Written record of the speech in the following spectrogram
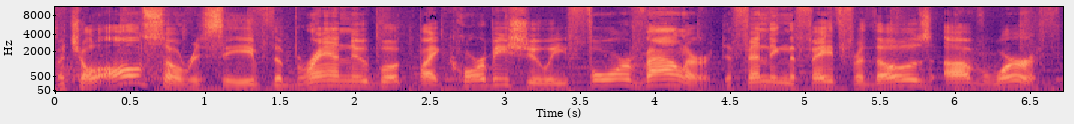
But you'll also receive the brand new book by Corbey Shuey, For Valor Defending the Faith for Those of Worth.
